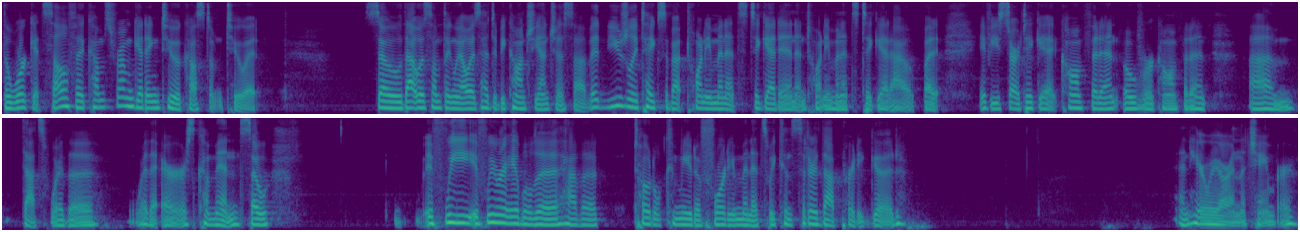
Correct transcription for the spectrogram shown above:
the work itself, it comes from getting too accustomed to it. So that was something we always had to be conscientious of. It usually takes about 20 minutes to get in and 20 minutes to get out. But if you start to get confident, overconfident, um, that's where the where the errors come in. So if we if we were able to have a total commute of 40 minutes, we considered that pretty good. And here we are in the chamber.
